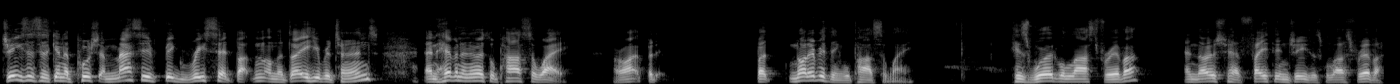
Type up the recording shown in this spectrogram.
Jesus is going to push a massive big reset button on the day he returns, and heaven and earth will pass away. All right? But but not everything will pass away. His word will last forever, and those who have faith in Jesus will last forever.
